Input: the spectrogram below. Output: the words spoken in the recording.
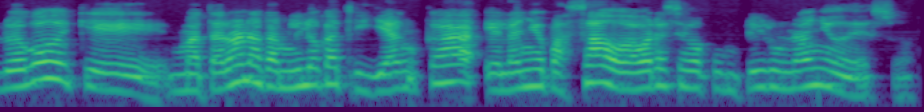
luego de que mataron a Camilo Catrillanca el año pasado. Ahora se va a cumplir un año de eso.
